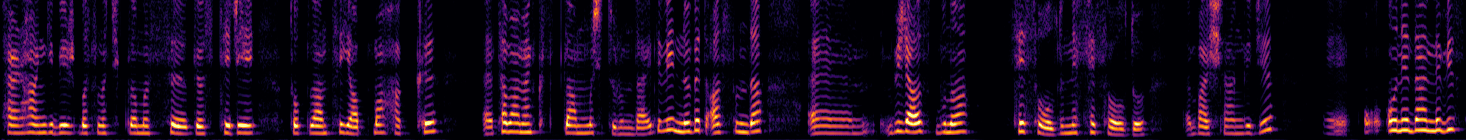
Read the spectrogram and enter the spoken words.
herhangi bir basın açıklaması, gösteri, toplantı yapma hakkı e, tamamen kısıtlanmış durumdaydı ve nöbet aslında e, biraz buna ses oldu, nefes oldu e, başlangıcı. E, o, o nedenle biz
